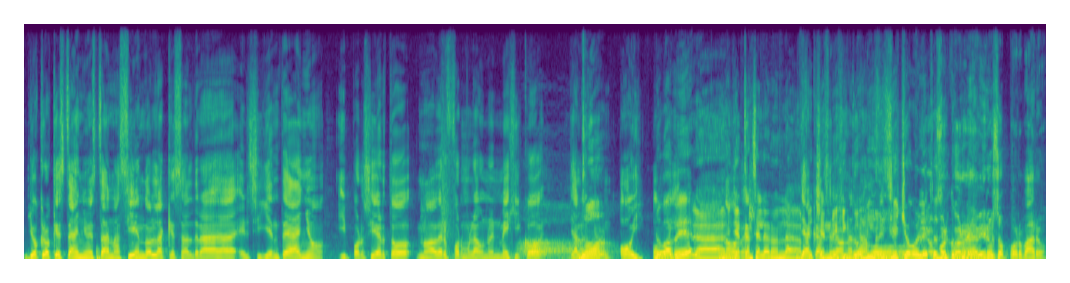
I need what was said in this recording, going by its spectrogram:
Yo creo que este año están haciendo la que saldrá el siguiente año. Y por cierto, no va a haber Fórmula 1 en México. Ya lo ¿No? hoy. ¿No va a haber? La- No va ¿Ya haber. cancelaron la Ya fecha en México? el- Mis o- 18 boletos ¿Pero por coronavirus o por varo?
